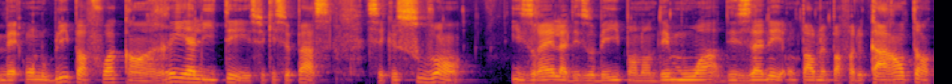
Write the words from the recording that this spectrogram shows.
Mais on oublie parfois qu'en réalité, ce qui se passe, c'est que souvent, Israël a désobéi pendant des mois, des années, on parle même parfois de 40 ans,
